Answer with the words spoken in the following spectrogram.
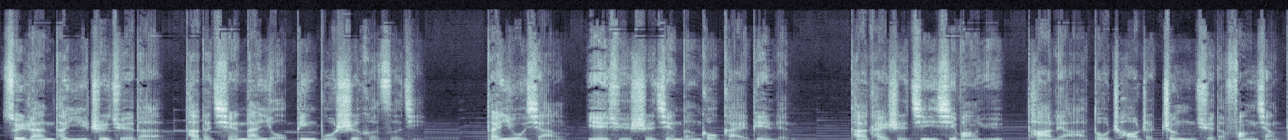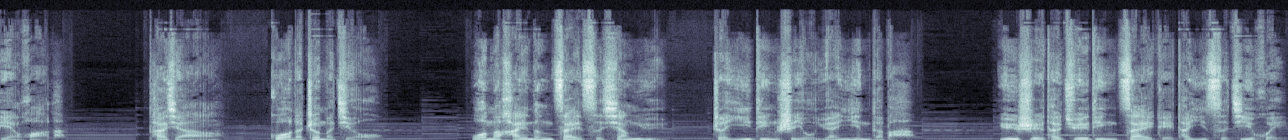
虽然她一直觉得她的前男友并不适合自己，但又想，也许时间能够改变人。她开始寄希望于他俩都朝着正确的方向变化了。她想，过了这么久，我们还能再次相遇，这一定是有原因的吧。于是她决定再给他一次机会。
